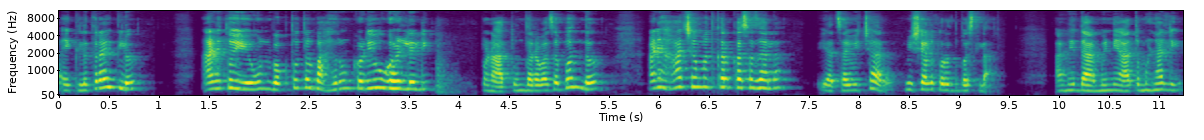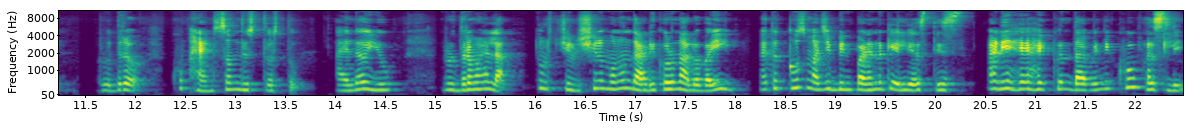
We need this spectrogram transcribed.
ऐकलं तर ऐकलं. आणि तो येऊन बघतो तर बाहेरून कडी उघडलेली. पण आतून दरवाजा बंद. आणि हा चमत्कार कसा झाला? याचा विचार विशाल करत बसला. आणि दामिनी आत म्हणाली रुद्र खूप हँडसम दिसतोस तू. आय लव यू रुद्र म्हणाला तू चिडशील म्हणून दाढी करून आलो बाई. नाही तर तूच माझी बिनपाण्यानं केली असतीस. आणि हे ऐकून दामिनी खूप हसली.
